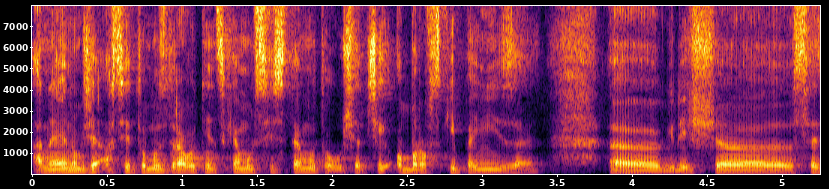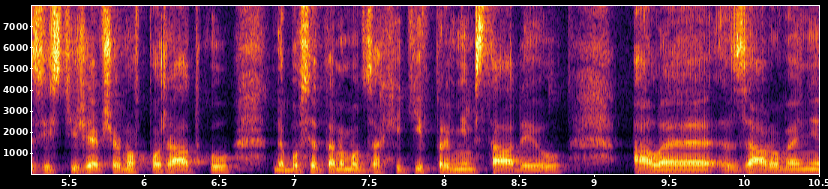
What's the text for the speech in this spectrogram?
A nejenom, že asi tomu zdravotnickému systému to ušetří obrovský peníze, eh, když eh, se zjistí, že je všechno v pořádku, nebo se ta nemoc zachytí v prvním stádiu, ale zároveň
